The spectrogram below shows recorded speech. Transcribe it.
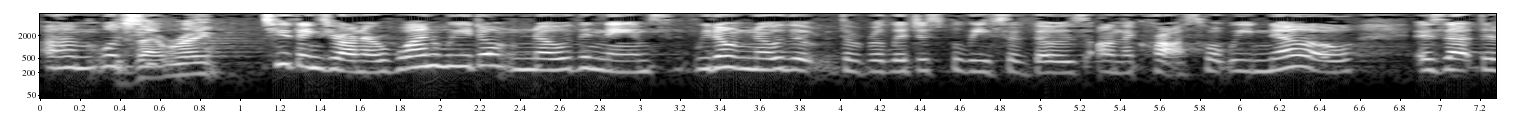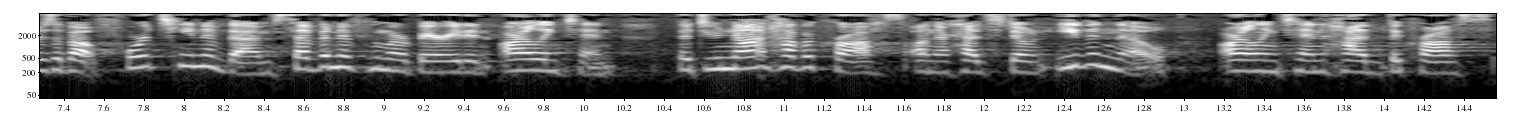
Um, well, Is that two, right? Two things, Your Honor. One, we don't know the names. We don't know the, the religious beliefs of those on the cross. What we know is that there's about 14 of them, seven of whom are buried in Arlington, that do not have a cross on their headstone, even though Arlington had the cross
